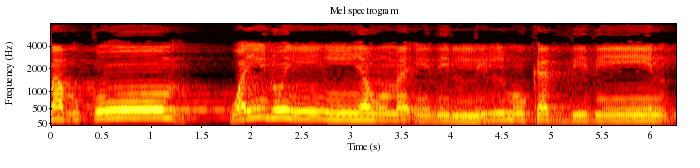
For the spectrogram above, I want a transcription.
مرقوم. ويل يومئذ للمكذبين.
